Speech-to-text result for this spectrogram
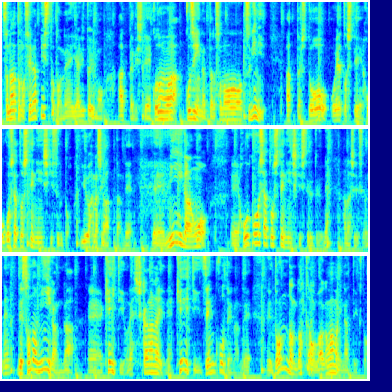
その後のセラピストとね、やりとりもあったりして、子供は個人になったらその次に会った人を親として保護者として認識するという話があったんで、えー、ミーガンをえー、保護者として認識してるというね、話ですよね。で、そのミーガンが、えー、ケイティをね、叱らないでね、ケイティ全皇帝なんで、えー、どんどんどんどんわがままになっていくと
